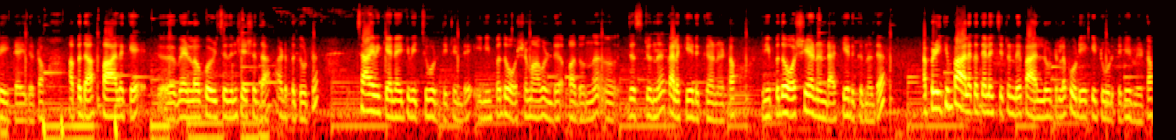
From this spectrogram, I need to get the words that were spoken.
ലേറ്റ് ആയത് കേട്ടോ അപ്പോൾ ഇതാ പാലൊക്കെ വെള്ളമൊക്കെ ഒഴിച്ചതിന് ശേഷം ഇതാ അടുപ്പത്തോട്ട് ചായ വെക്കാനായിട്ട് വെച്ച് കൊടുത്തിട്ടുണ്ട്. ഇനിയിപ്പോൾ ദോശമാവുണ്ട്. അപ്പോൾ അതൊന്ന് ജസ്റ്റ് ഒന്ന് കലക്കിയെടുക്കുകയാണ് കേട്ടോ ഇനിയിപ്പോൾ ദോശയാണ് ഉണ്ടാക്കിയെടുക്കുന്നത്. അപ്പോഴേക്കും പാലൊക്കെ തിളച്ചിട്ടുണ്ട്. പാലിലോട്ടുള്ള പൊടിയൊക്കെ ഇട്ട് കൊടുത്തിട്ടുണ്ട് കേട്ടോ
